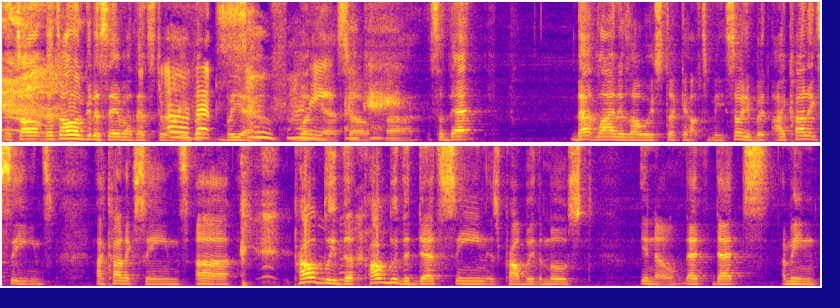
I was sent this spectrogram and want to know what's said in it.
that's all. That's all I'm going to say about that story. Oh, but, that's but yeah, so But funny. yeah, so Okay. uh, so that that line has always stuck out to me. So anyway, but iconic scenes, iconic scenes. Uh, probably the probably the death scene is probably the most. You know that that's. I mean,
